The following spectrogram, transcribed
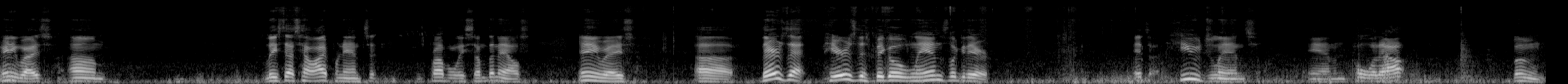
anyways, um, at least that's how I pronounce it. It's probably something else. Anyways, uh, there's that. Here's this big old lens. Look at there. It's a huge lens. And pull it out. Boom.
